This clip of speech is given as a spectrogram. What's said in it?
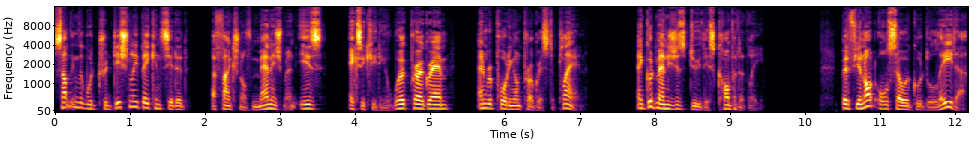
Something that would traditionally be considered a function of management is executing a work program and reporting on progress to plan. And good managers do this competently. But if you're not also a good leader,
